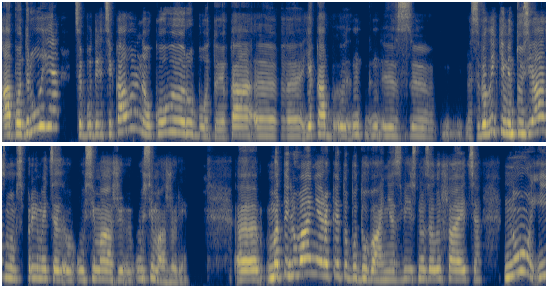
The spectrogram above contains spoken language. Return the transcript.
А по-друге, це буде цікавою науковою роботою, яка, е, е, яка е, з, з великим ентузіазмом сприйметься усіма, усіма журі. Моделювання і ракетобудування, звісно, залишається. Ну і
